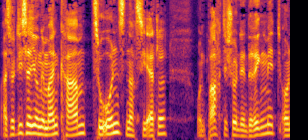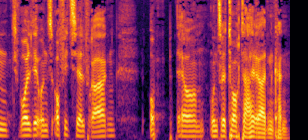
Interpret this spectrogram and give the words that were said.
Also dieser junge Mann kam zu uns nach Seattle und brachte schon den Ring mit und wollte uns offiziell fragen, ob er unsere Tochter heiraten kann.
